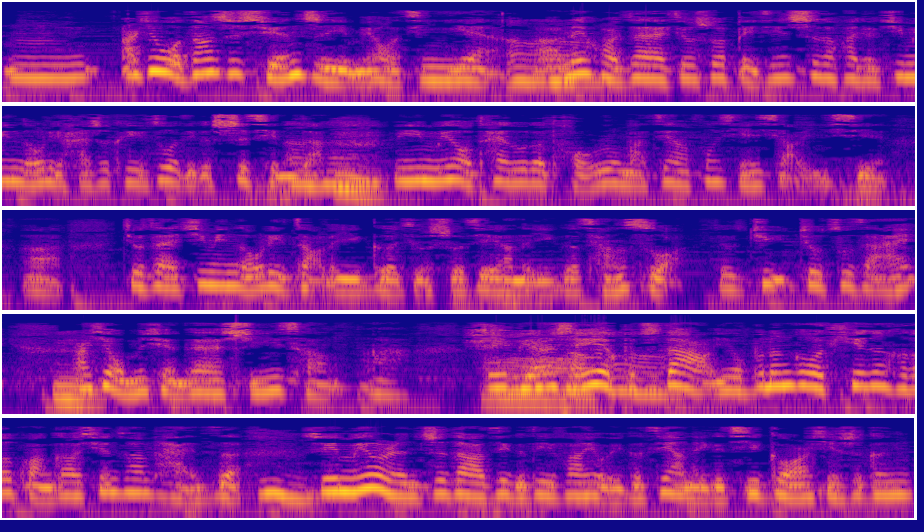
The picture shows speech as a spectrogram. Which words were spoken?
嗯，而且我当时选址也没有经验啊，那会儿在就说北京市的话，就居民楼里还是可以做这个事情的，因为没有太多的投入嘛，这样风险小一些啊。就在居民楼里找了一个，就说这样的一个场所，就居就住宅，而且我们选在十一层啊，所以别人谁也不知道，又不能够贴任何的广告宣传牌子，所以没有人知道这个地方有一个这样的一个机构，而且是跟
